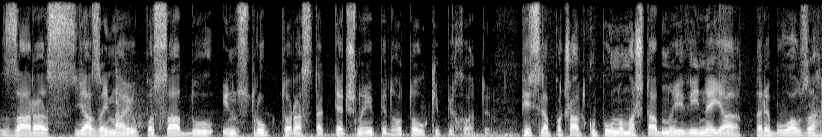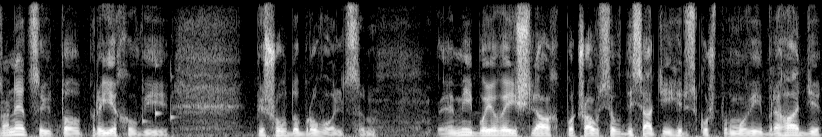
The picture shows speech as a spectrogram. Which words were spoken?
Зараз я займаю посаду інструктора з тактичної підготовки піхоти. Після початку повномасштабної війни я перебував за границею, то приїхав і пішов добровольцем. Е, Мій бойовий шлях почався в 10-й гірсько-штурмовій бригаді,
